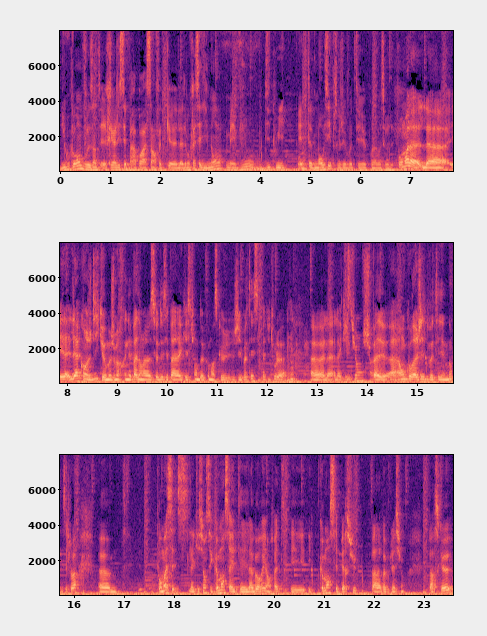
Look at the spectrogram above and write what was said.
Du coup, comment vous réagissez par rapport à ça en fait Que la démocratie a dit non, mais vous, dites oui. Et peut-être moi aussi, parce que j'ai voté pour la loi CO2. Pour moi, la, et là, quand je dis que moi je me reconnais pas dans la loi CO2, c'est pas la question de comment est-ce que j'ai voté, c'est pas du tout la, mhm. euh, la, question. Je suis pas à encourager de voter non cette loi. Euh, pour moi, la question, c'est comment ça a été élaboré en fait et, et comment c'est perçu par la population. Parce que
